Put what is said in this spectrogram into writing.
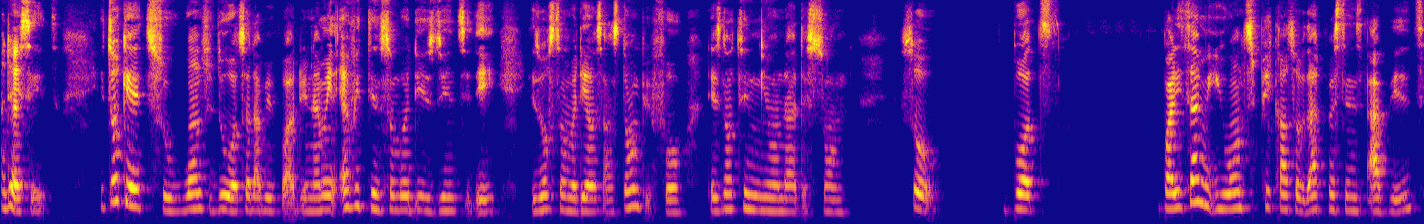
how do I say it? It's okay to want to do what other people are doing. I mean everything somebody is doing today is what somebody else has done before. There's nothing new under the sun. So but by the time you want to pick out of that person's habits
